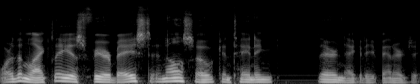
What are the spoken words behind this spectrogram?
more than likely is fear based and also containing their negative energy.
